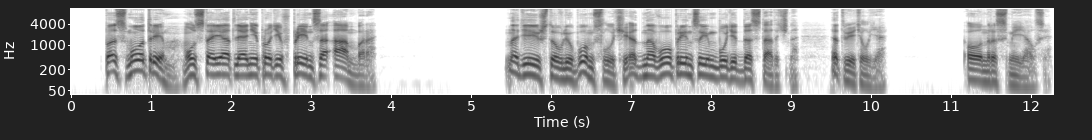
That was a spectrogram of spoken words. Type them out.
— «посмотрим, устоят ли они против принца Амбара». «Надеюсь, что в любом случае одного принца им будет достаточно», — ответил я. Он рассмеялся.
